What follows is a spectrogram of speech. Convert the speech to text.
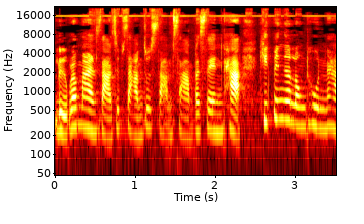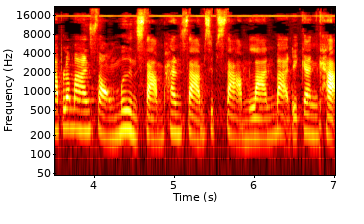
หรือประมาณ 33.33%ค่ะ คิดเป็นเงินลงทุนนะคะประมาณ 23,033 ล้านบาทด้วยกันค่ะ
